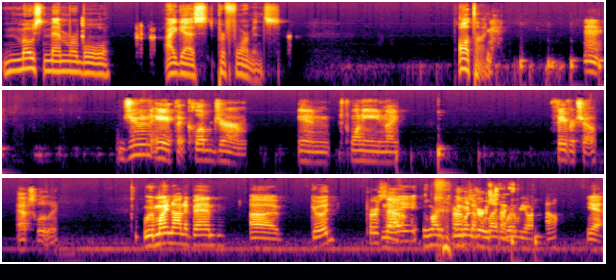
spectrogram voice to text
most memorable, I guess, performance all time? Mm. June eighth at Club Germ in 2019. Favorite show, absolutely. We might not have been uh, good per se No. in We weren't- terms we of very like where we are now. Yeah,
